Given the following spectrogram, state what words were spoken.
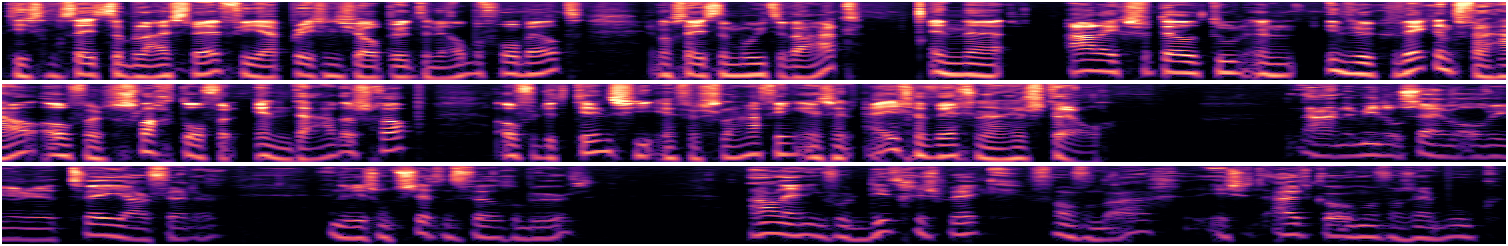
Die is nog steeds te beluisteren hè, via prisonshow.nl bijvoorbeeld. En nog steeds de moeite waard. En Alex vertelde toen een indrukwekkend verhaal over slachtoffer en daderschap. Over detentie en verslaving en zijn eigen weg naar herstel. Nou, inmiddels zijn we alweer twee jaar verder. En er is ontzettend veel gebeurd. Aanleiding voor dit gesprek van vandaag is het uitkomen van zijn boek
